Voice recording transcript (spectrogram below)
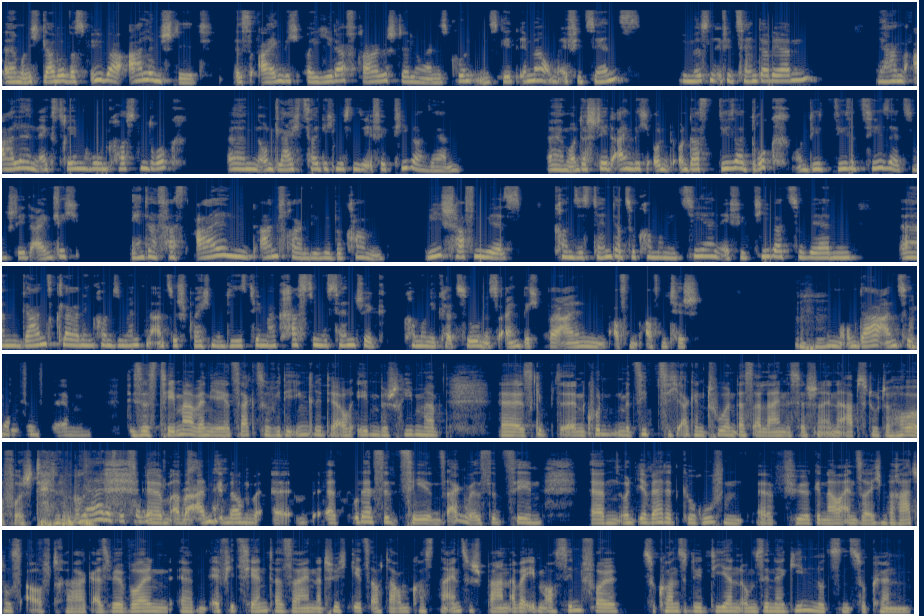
Ähm, und ich glaube, was über allem steht, ist eigentlich bei jeder Fragestellung eines Kunden, es geht immer um Effizienz. Wir müssen effizienter werden. Wir haben alle einen extrem hohen Kostendruck ähm, und gleichzeitig müssen sie effektiver werden. Ähm, und das steht eigentlich, und, und dass dieser Druck und die, diese Zielsetzung steht eigentlich hinter fast allen Anfragen, die wir bekommen. Wie schaffen wir es, konsistenter zu kommunizieren, effektiver zu werden, ähm, ganz klar den Konsumenten anzusprechen. Und dieses Thema Customer-Centric Kommunikation ist eigentlich bei allen auf dem, auf dem Tisch. Mhm. Um, um da anzuwenden. Ähm, dieses Thema, wenn ihr jetzt sagt, so wie die Ingrid ja auch eben beschrieben habt, äh, es gibt einen Kunden mit 70 Agenturen, das allein ist ja schon eine absolute Horrorvorstellung. Ja, das ist ähm, Aber angenommen, äh, äh, oder es sind zehn, sagen wir, es sind zehn. Ähm, und ihr werdet gerufen äh, für genau einen solchen Beratungsauftrag. Also wir wollen ähm, effizienter sein. Natürlich geht es auch darum, Kosten einzusparen, aber eben auch sinnvoll zu konsolidieren, um Synergien nutzen zu können.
